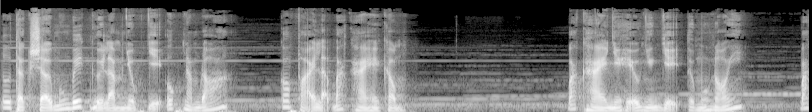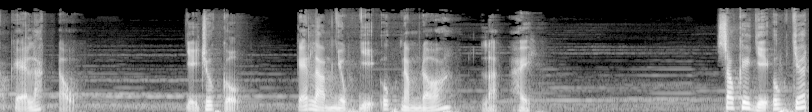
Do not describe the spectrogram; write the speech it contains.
Tôi thật sự muốn biết người làm nhục dị Út năm đó Có phải là bác hai hay không. Bác hai như hiểu những gì tôi muốn nói. Bác kẻ lắc đầu. Vậy rốt cuộc, Kẻ làm nhục dị Út năm đó là ai? Sau khi dị Út chết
